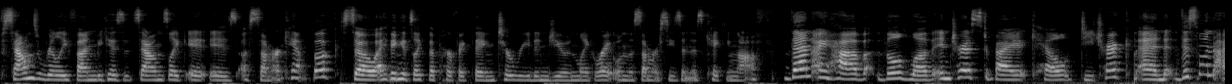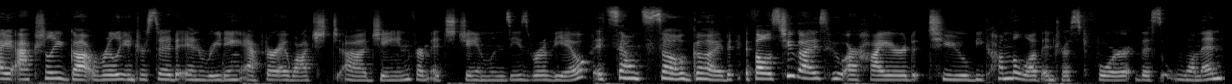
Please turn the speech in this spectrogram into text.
sounds really fun because it sounds like it is a summer camp book. So I think it's like the perfect thing to read in June, like right when the summer season is kicking off. Then I have The Love Interest by Cale Dietrich. And this one I actually got really interested in reading after I watched uh, Jane from It's Jane Lindsay's review. It sounds so good. It follows two guys who are hired to become the love interest for this woman,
